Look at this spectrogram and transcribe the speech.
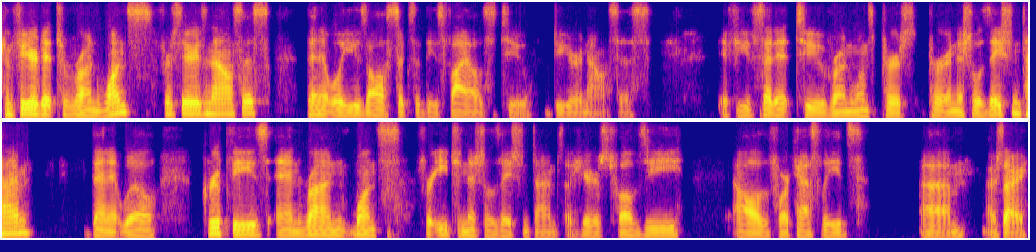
configured it to run once for series analysis, then it will use all six of these files to do your analysis. If you've set it to run once per, per initialization time, then it will group these and run once for each initialization time. So here's 12Z, all the forecast leads, um, or sorry,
